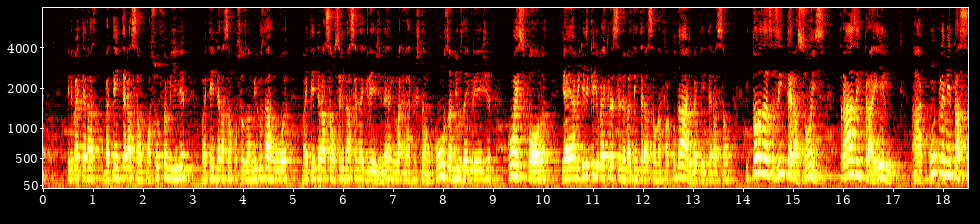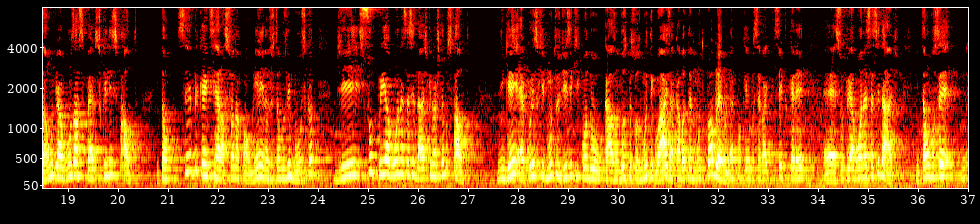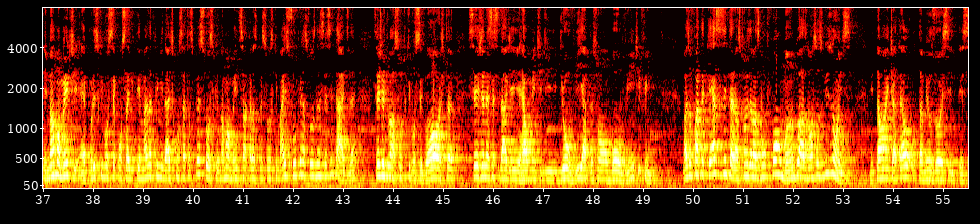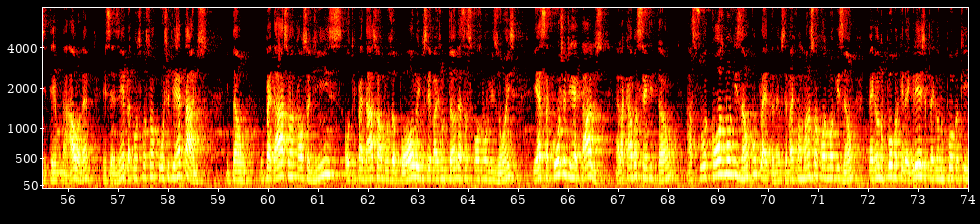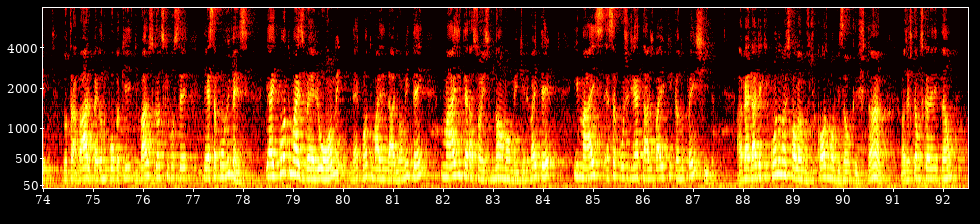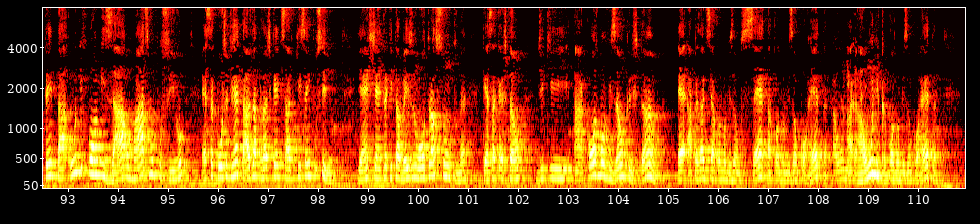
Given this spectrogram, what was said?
ele vai ter, vai ter interação com a sua família, vai ter interação com seus amigos da rua, vai ter interação, se ele nascer na igreja, né, na cristão, com os amigos da igreja, com a escola, e aí à medida que ele vai crescendo, ele vai ter interação na faculdade, vai ter interação, e todas essas interações trazem para ele a complementação de alguns aspectos que lhes faltam. Então, sempre que a gente se relaciona com alguém, nós estamos em busca de suprir alguma necessidade que nós temos falta. Ninguém, é por isso que muitos dizem que quando casam duas pessoas muito iguais, acaba tendo muito problema, né? Porque você vai sempre querer é, suprir alguma necessidade. Então você, e normalmente é por isso que você consegue ter mais afinidade com certas pessoas, que normalmente são aquelas pessoas que mais suprem as suas necessidades, né? Seja de um assunto que você gosta, seja necessidade realmente de, de ouvir a pessoa um bom ouvinte, enfim. Mas o fato é que essas interações elas vão formando as nossas visões. Então a gente até também usou esse, esse termo na aula, né? Esse exemplo é como se fosse uma coxa de retalhos. Então, um pedaço é uma calça jeans, outro pedaço é uma blusa polo, e você vai juntando essas cosmovisões, e essa coxa de retalhos, ela acaba sendo então a sua cosmovisão completa, né? Você vai formando a sua cosmovisão, pegando um pouco aqui da igreja, pegando um pouco aqui do trabalho, pegando um pouco aqui de vários cantos que você tem essa convivência. E aí, quanto mais velho o homem, né? Quanto mais idade o homem tem, mais interações normalmente ele vai ter e mais essa coxa de retalhos vai ficando preenchida. A verdade é que quando nós falamos de cosmovisão cristã, nós estamos querendo então tentar uniformizar o máximo possível essa coxa de retalhos, apesar de que a gente sabe que isso é impossível. E a gente entra aqui talvez num outro assunto, né? Que é essa questão de que a cosmovisão cristã é, apesar de ser a cosmovisão certa, a cosmovisão correta, a única, a, né? a única cosmovisão correta,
